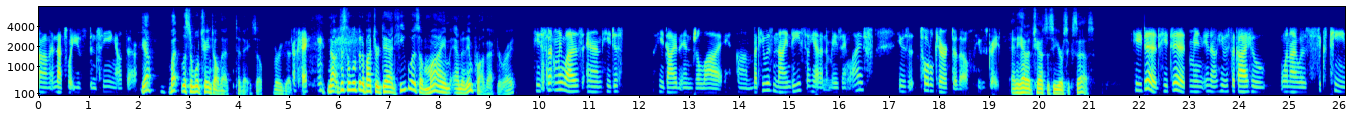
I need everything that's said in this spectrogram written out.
um, and that's what you've been seeing out there. Yeah, but listen, we'll change all that today. So very good. Okay. Now, just a little bit about your dad. He was a mime and an improv actor, right? He certainly was, and he just he died in July. Um, but he was 90, so he had an amazing life. He was a total character, though. He was great. And he had a chance to see your success. He did. He did. I mean, you know, he was the guy who, when I was 16,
